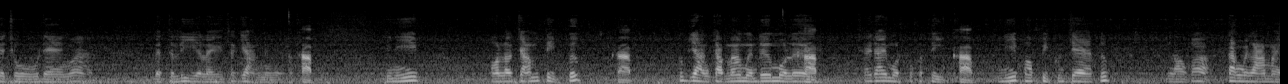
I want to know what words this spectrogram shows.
จะโชว์แดงว่าแบตเตอรี่อะไรสักอย่างหนึ่งครับ ครับทีนี้พอเราจ้ำติดปุ๊บครับ ทุกอย่างกลับมาเหมือนเดิมหมดเลย ครับ ใช้ได้หมดปกติ ครับ ทีนี้พอปิดกุญแจปุ๊บเราก็ตั้งเวลาใหม่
